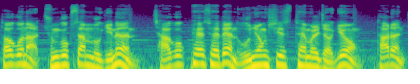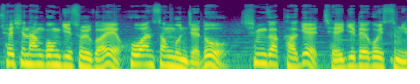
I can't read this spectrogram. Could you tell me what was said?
더구나 중국산 무기는 자국 폐쇄된 운용 시스템을 적용, 다른 최신 항공 기술과의 호환성 문제도 심각하게 제기되고 있습니다.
